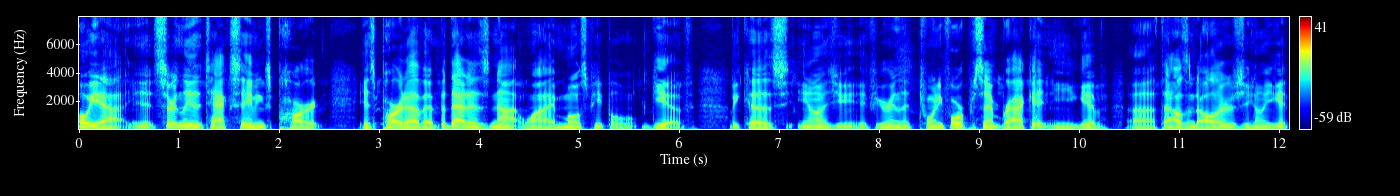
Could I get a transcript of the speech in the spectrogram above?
Oh, yeah. It, certainly the tax savings part is part of it, but that is not why most people give. Because, you know, as you if you're in the 24% bracket and you give uh, $1,000, you know, you get,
